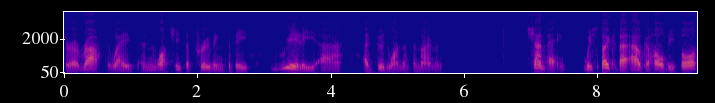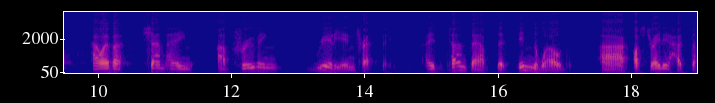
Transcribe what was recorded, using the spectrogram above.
through a raft of ways, and watches are proving to be really uh, a good one at the moment. Champagne. We spoke about alcohol before. However, champagne are proving really interesting. It turns out that in the world, uh, Australia has the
